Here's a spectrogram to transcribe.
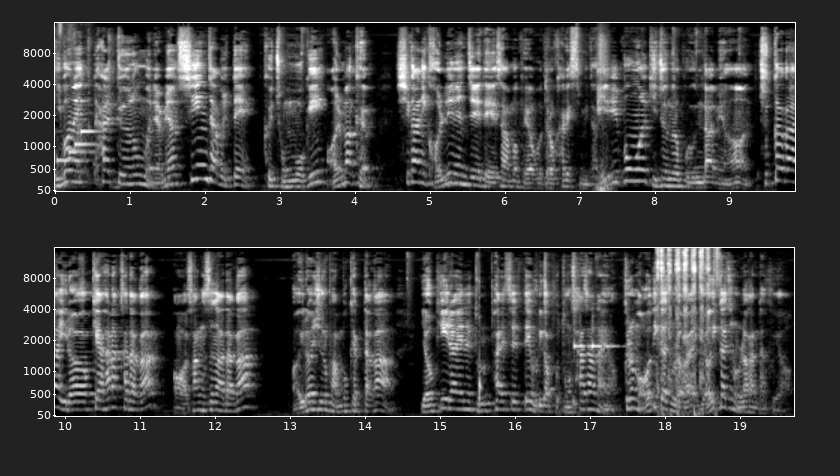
이번에 할 교훈은 뭐냐면 스윙 잡을 때 그 종목이 얼만큼 시간이 걸리는지에 대해서 한번 배워보도록 하겠습니다. 일봉을 기준으로 본다면 주가가 이렇게 하락하다가 어, 상승하다가 어, 이런 식으로 반복했다가 여기 라인을 돌파했을 때 우리가 보통 사잖아요. 그럼 어디까지 올라가요? 여기까지는 올라간다고요.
